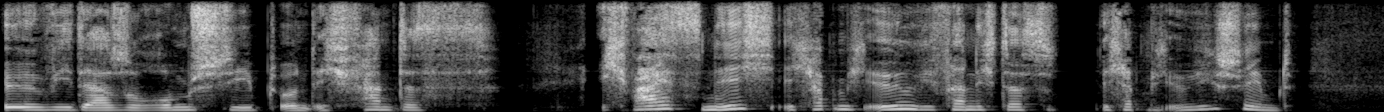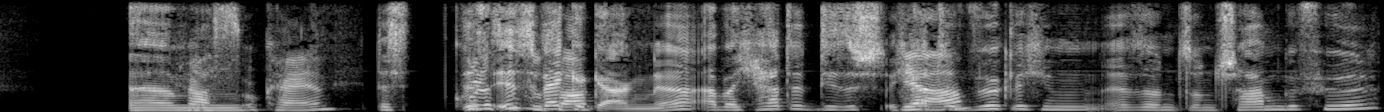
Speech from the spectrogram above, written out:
irgendwie da so rumschiebt und ich fand das ich weiß nicht, ich habe mich irgendwie fand ich das ich habe mich irgendwie geschämt. Ähm, Krass, okay. Das, Cool, das dass ist du sagst. weggegangen, ne? Aber ich hatte dieses ich Ja. hatte wirklich ein äh, so, ein- so ein Schamgefühl.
